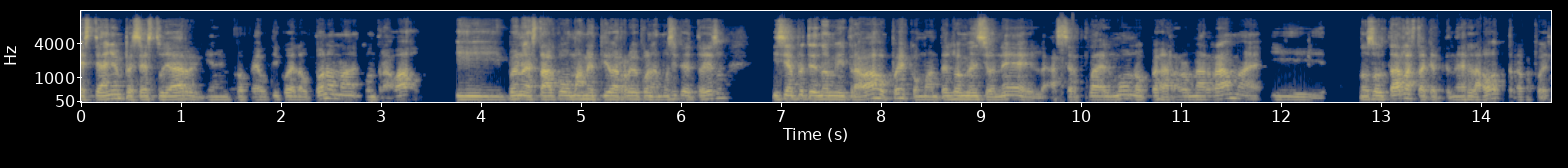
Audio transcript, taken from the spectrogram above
este año empecé a estudiar en el propéutico de la autónoma con trabajo. Y bueno, estaba como más metido a rollo con la música y todo eso. Y siempre teniendo mi trabajo, pues, como antes lo mencioné, hacerla del mono, pues agarrar una rama y no soltarla hasta que tenés la otra, pues.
